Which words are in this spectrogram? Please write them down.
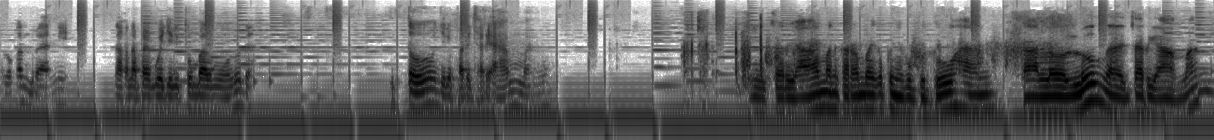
lu kan berani. Nah kenapa gue jadi tumbal mulu dah? Itu jadi pada cari aman. ya, cari aman karena mereka punya kebutuhan kalau lu nggak cari aman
